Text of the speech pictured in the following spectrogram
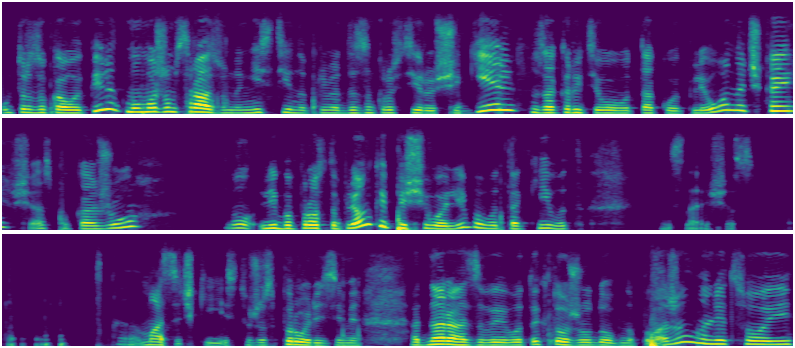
ультразвуковой пилинг, мы можем сразу нанести, например, дезинкрустирующий гель, закрыть его вот такой пленочкой. Сейчас покажу. Ну, либо просто пленкой пищевой, либо вот такие вот, не знаю, сейчас э, масочки есть уже с прорезями одноразовые. Вот их тоже удобно положил на лицо и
